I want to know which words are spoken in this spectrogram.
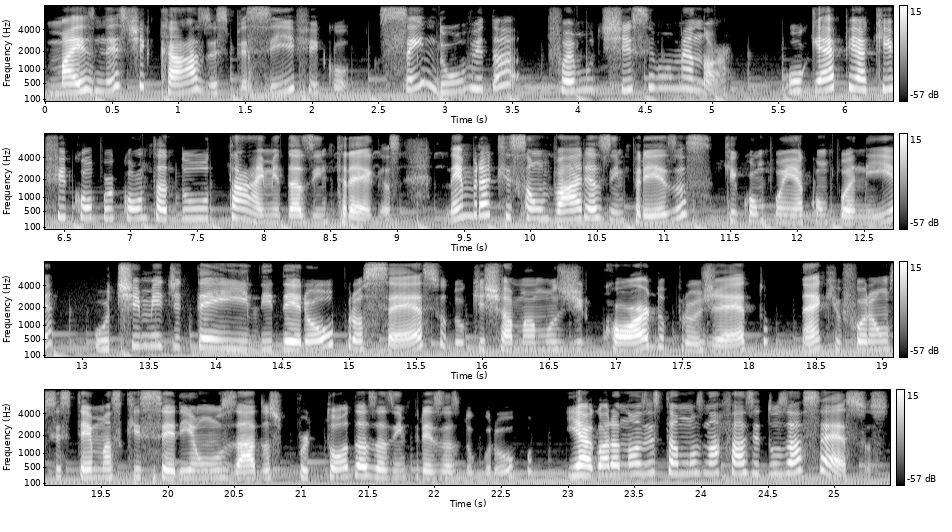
Mas neste caso específico, sem dúvida, foi muitíssimo menor. O gap aqui ficou por conta do time das entregas. Lembra que são várias empresas que compõem a companhia O time de TI liderou o processo do que chamamos de core do projeto, né, que foram sistemas que seriam usados por todas as empresas do grupo. E agora nós estamos na fase dos acessos,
